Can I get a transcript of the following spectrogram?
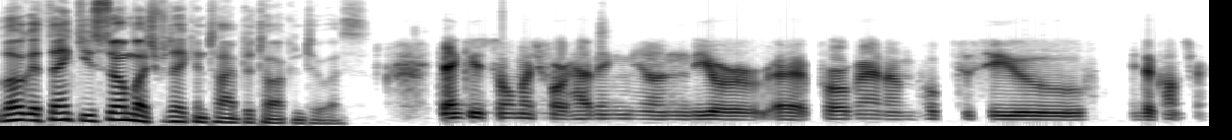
Loga, thank you so much for taking time to talking to us. Thank you so much for having me on your uh, program and hope to see you in the concert.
